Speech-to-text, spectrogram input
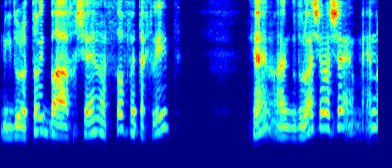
מגדולתו יתברך שאין לה סוף ותכלית, כן, הגדולה של השם, אין,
